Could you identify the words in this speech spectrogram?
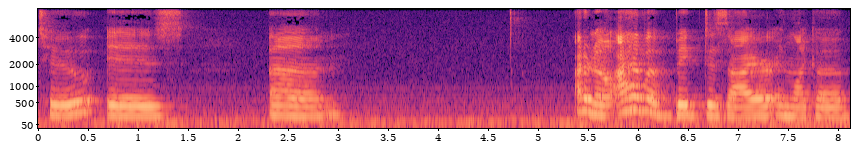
too, is um, I don't know. I have a big desire and like a,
